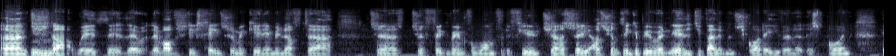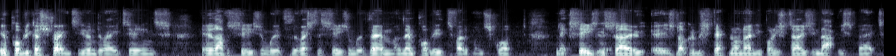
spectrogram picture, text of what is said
um, to mm. start with. They, have obviously seen something in him enough to to to figure in for one for the future. So I shouldn't think he'll be near the development squad even at this point. He'll probably go straight into the under 18s. He'll have a season with the rest of the season with them, and then probably the development squad next season. So he's not going to be stepping on anybody's toes in that respect.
